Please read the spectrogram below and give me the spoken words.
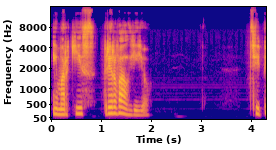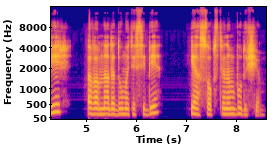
и маркиз прервал ее. «Теперь вам надо думать о себе и о собственном будущем».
